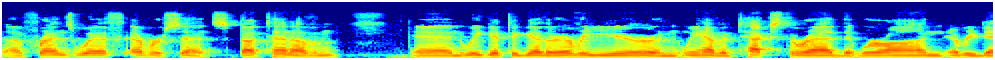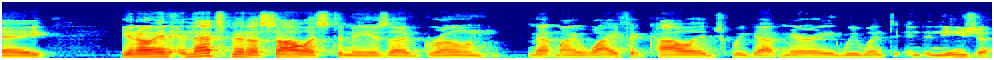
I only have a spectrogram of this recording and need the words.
uh, friends with ever since. About ten of them, and we get together every year, and we have a text thread that we're on every day. You know, and, and that's been a solace to me as I've grown. Met my wife at college. We got married. We went to Indonesia.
